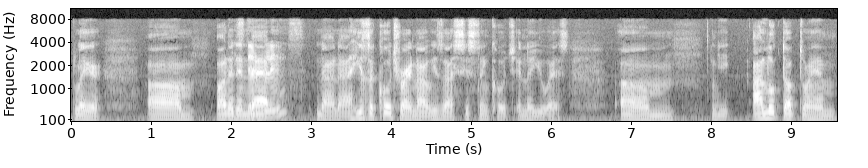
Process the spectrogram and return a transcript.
player. Um, other than Still that, plays? Nah, nah. He's a coach right now. He's an assistant coach in the U.S. Um, he, I looked up to him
